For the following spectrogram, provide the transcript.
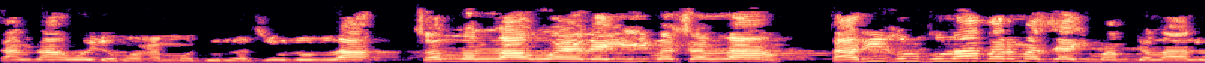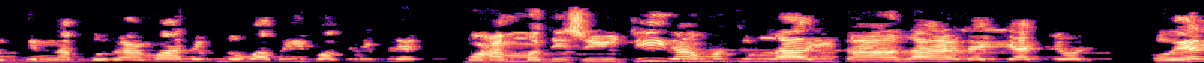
তার নাম হইল মোহাম্মদুর রাসূলুল্লাহ সাল্লাল্লাহু আলাইহি তারিখুল খুলাফার মাঝে ইমাম জালালউদ্দিন Abdur Rahman ibnu Abi Bakr ibne Muhammad Suyuti রহমতুল্লাহ তাআলা ও এর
